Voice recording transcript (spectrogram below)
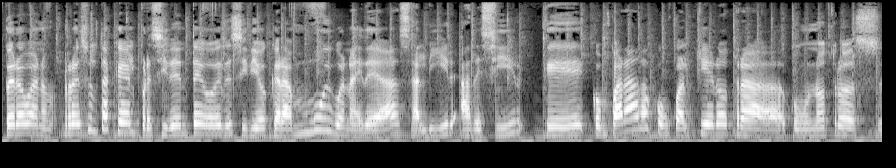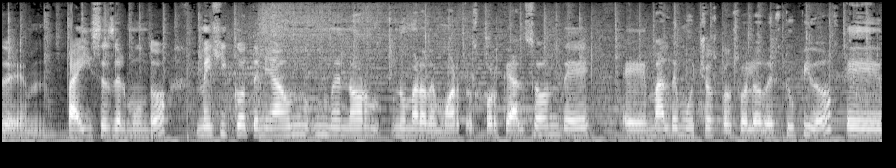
Pero bueno, resulta que el presidente hoy decidió que era muy buena idea salir a decir que comparado con cualquier otra, con otros em, países del mundo, México tenía un menor número de muertos, porque al son de eh, mal de muchos, consuelo de estúpidos, eh,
